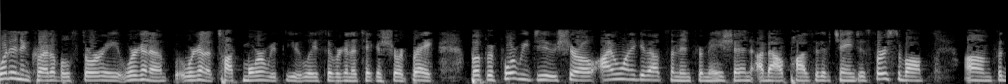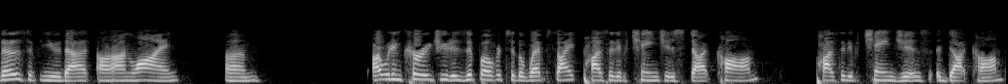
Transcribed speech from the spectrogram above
What an incredible story. We're gonna we're gonna talk more with you, Lisa. We're gonna take a short break. But before we do, Sheryl, I want to give out some information about positive changes. First of all, um, for those of you that are online, um, I would encourage you to zip over to the website positivechanges.com, positivechanges.com,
